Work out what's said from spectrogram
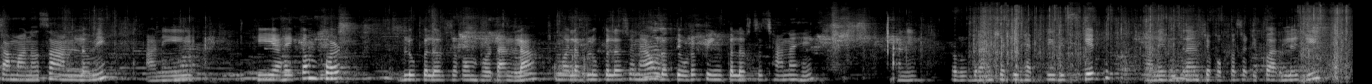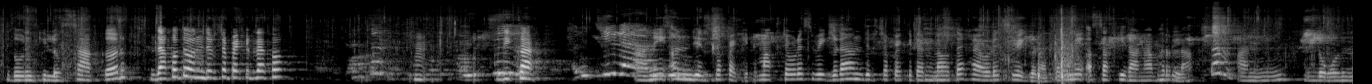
सामान असं आणलं मी. आणि ही आहे कम्फर्ट ब्लू कलरचा कम्फर्ट आणला. मला ब्लू कलरचं नाही आवडत तेवढं पिंक कलरचं छान आहे. आणि रुद्रांसाठी हॅपी बिस्किट आणि रुद्रांच्या पप्पासाठी पार्लेजी दोन किलो साखर. दाखवतो अंजीरचं पॅकेट दाखव. दिखा. आणि अंजीरचं पॅकेट मागच्या वेळेस वेगळा अंजीरचा पॅकेट आणला होता ह्या वेळेस वेगळा. तर मी असा किराणा भरला आणि दोन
